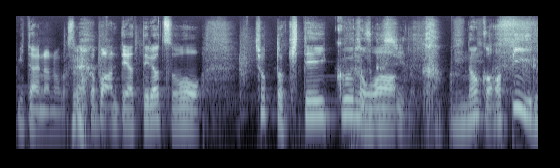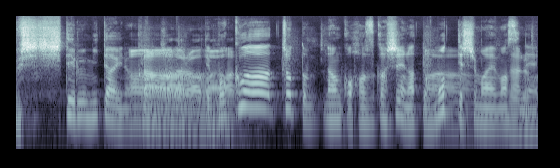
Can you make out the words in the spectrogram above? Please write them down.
みたいなのが背中バンってやってるやつをちょっと着ていくのはなんかアピールしてるみたいな感じ。で僕はちょっとなんか恥ずかしいなって思ってしまいますね。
